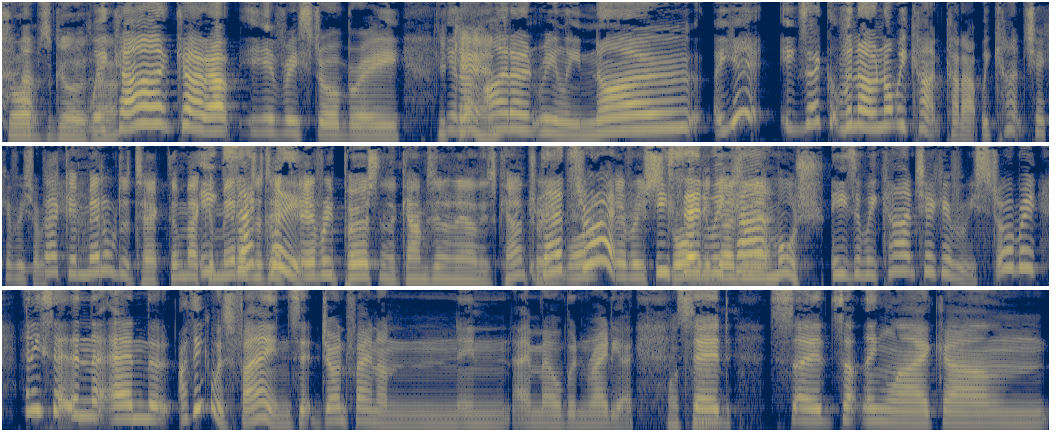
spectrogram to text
Straw's good. Uh, We huh? can't cut up every strawberry. You know, can. I don't really know. Uh, Yeah, exactly. Well, no, not we can't cut up. We can't check every strawberry. They can metal detect them. They can metal detect every person that comes in and out of this country. That's Well, right. Every he strawberry said we goes can't. in their mush. He said we can't check every strawberry, and he said, and the, and the, I think it was said Jon Faine on in uh, Melbourne radio What's said said something like, um,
